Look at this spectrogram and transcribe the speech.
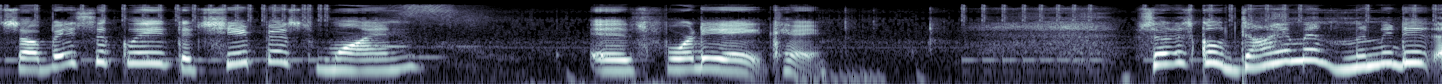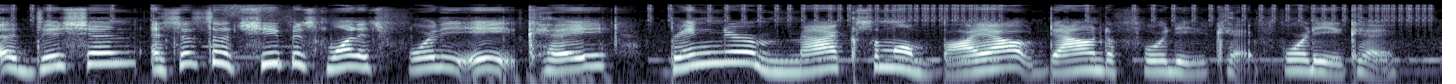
So basically, the cheapest one is 48k. So let's go Diamond Limited Edition. And since the cheapest one is 48k, bring your maximum buyout down to 40k. 40k.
